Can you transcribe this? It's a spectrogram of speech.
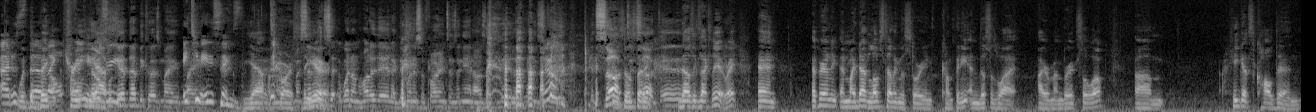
out of with the, the big like, tree, I'll yeah. never forget that because my, my 1886. Yeah, my- of course. My the year. went on holiday, like they went on safari in Tanzania, and I was like, they, like having it sucked. Still It sucked. Yeah, yeah, That was exactly it, right? And apparently, and my dad loves telling the story in company, and this is why I remember it so well. Um, he gets called in,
